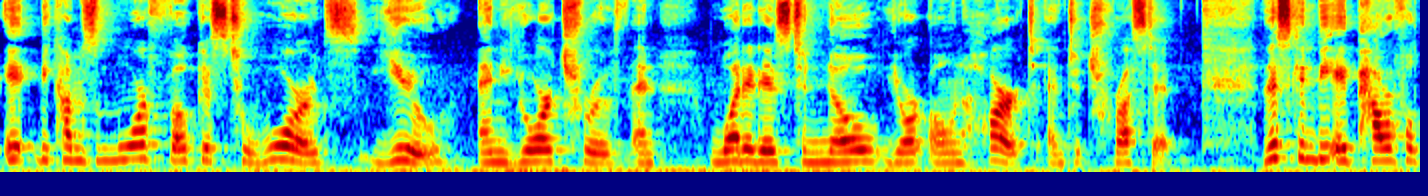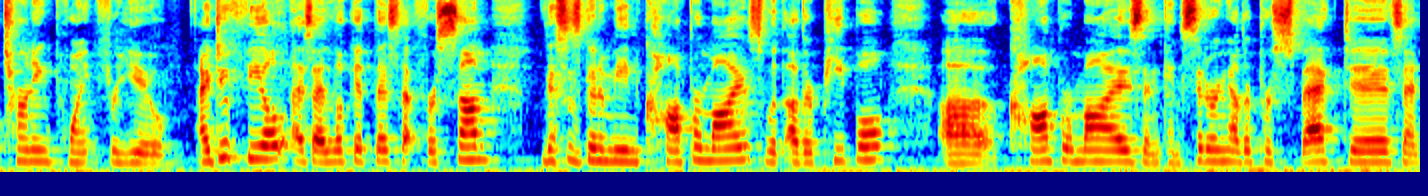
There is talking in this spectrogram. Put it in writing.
it becomes more focused towards you and your truth and what it is to know your own heart and to trust it. This can be a powerful turning point for you. I do feel as I look at this that for some, this is going to mean compromise with other people, uh, compromise and considering other perspectives and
